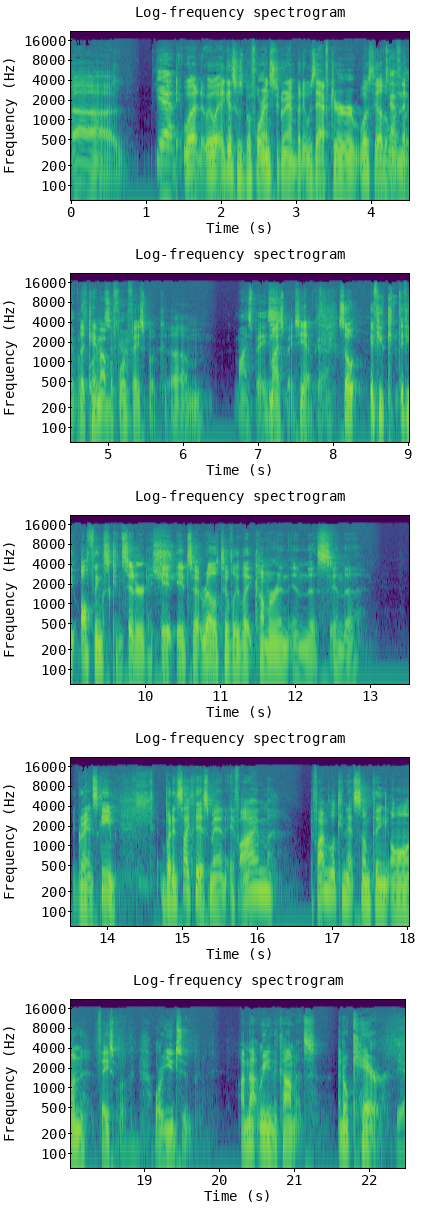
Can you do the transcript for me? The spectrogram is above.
uh, yeah. well, I guess it was before Instagram, but it was after. What's the other one that, that came out Instagram. before Facebook? Um, MySpace. MySpace, yeah. Okay. So if you if you all things considered, it, it's a relatively late comer in, in this in the, the grand scheme. But it's like this, man. If I'm if I'm looking at something on Facebook or YouTube, I'm not reading the comments. I don't care. Yeah,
